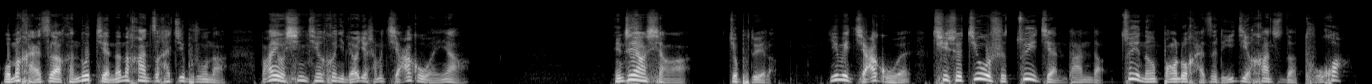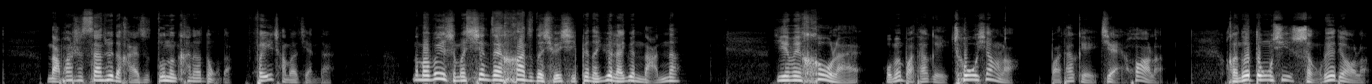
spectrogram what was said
我们孩子啊，很多简单的汉字还记不住呢，哪有心情和你了解什么甲骨文呀？”您这样想啊，就不对了，因为甲骨文其实就是最简单的、最能帮助孩子理解汉字的图画，哪怕是三岁的孩子都能看得懂的，非常的简单。那么，为什么现在汉字的学习变得越来越难呢？因为后来我们把它给抽象了，把它给简化了，很多东西省略掉了，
